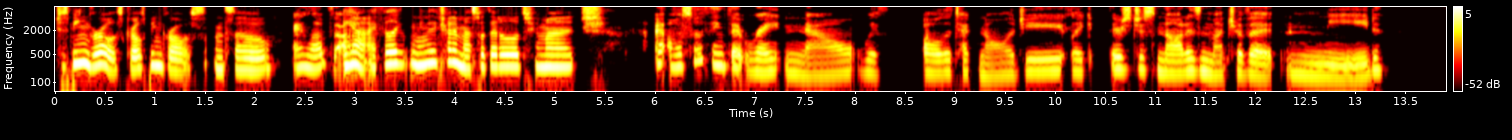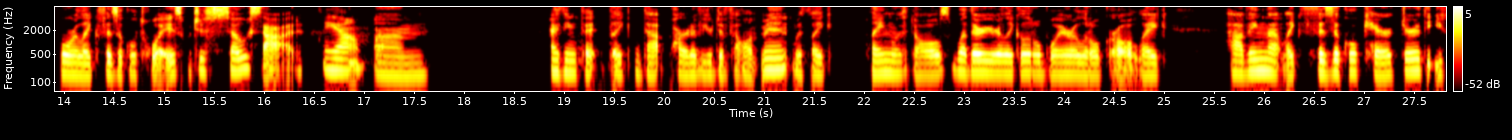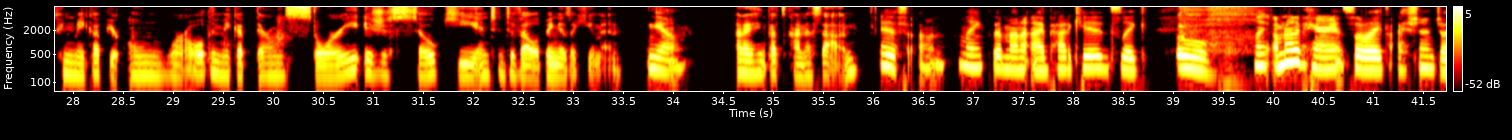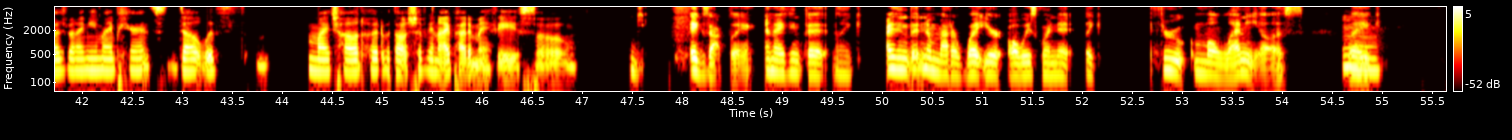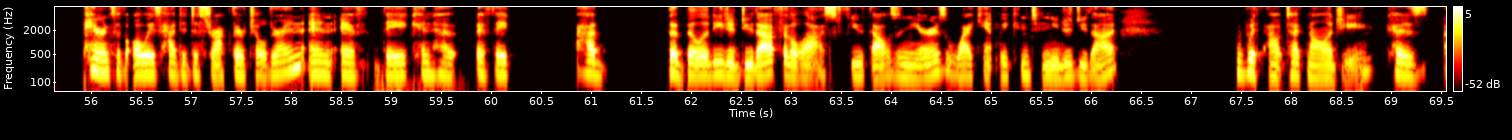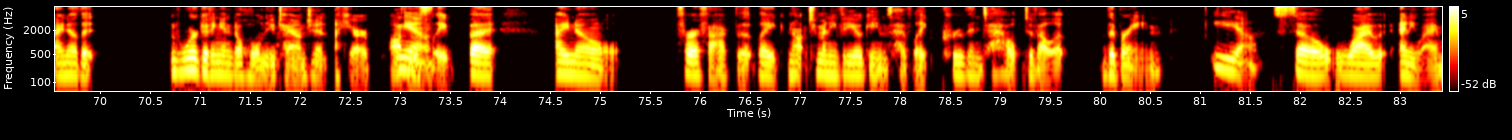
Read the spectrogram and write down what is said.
just being girls girls being girls. And so I love that. yeah i feel like maybe they try to mess with it a little too much. I also think that right now, with all the technology, like there's just not as much of a need for like physical toys, which is so sad. yeah Um, I think that like that part of your development with like playing with dolls, whether you're like a little boy or a little girl, like having that like physical character that you can make up your own world and make up their own story is just so key into developing as a human. yeah And I think that's kind of sad. it is sad like the amount of ipad kids like Oh, like I'm not a parent, so like I shouldn't judge, but I mean my parents dealt with my childhood without shoving an iPad in my face, so exactly. And I think that like I think that no matter what, you're always going to like through millennia, like Mm, parents have always had to distract their children and if they can have if they had the ability to do that for the last few thousand years why can't we continue to do that without technology? Because i know that we're getting into a whole new tangent here obviously but i know for a fact that like not too many video games have like proven to help develop the brain. Yeah. so why anyway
